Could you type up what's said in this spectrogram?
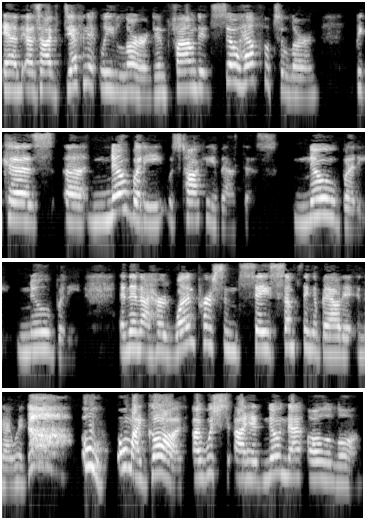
And as I've definitely learned and found it so helpful to learn because uh, nobody was talking about this. Nobody, nobody. And then I heard one person say something about it and I went, oh, oh my God, I wish I had known that all along.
